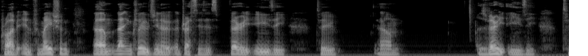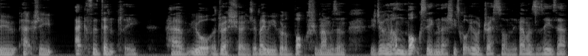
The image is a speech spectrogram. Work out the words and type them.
private information. Um, that includes, you know, addresses. It's very easy to um, it's very easy to actually accidentally have your address shown. So maybe you've got a box from Amazon, you're doing an unboxing and actually it's got your address on. If Amazon sees that,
